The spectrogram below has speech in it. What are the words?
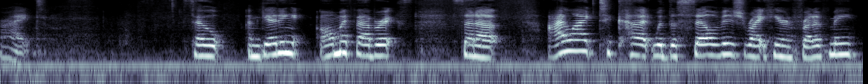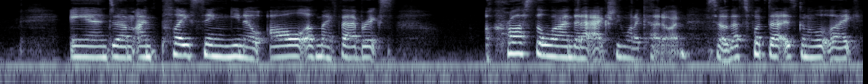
All right, so I'm getting all my fabrics set up. I like to cut with the selvage right here in front of me. And um, I'm placing you know all of my fabrics across the line that I actually want to cut on. So that's what that is going to look like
